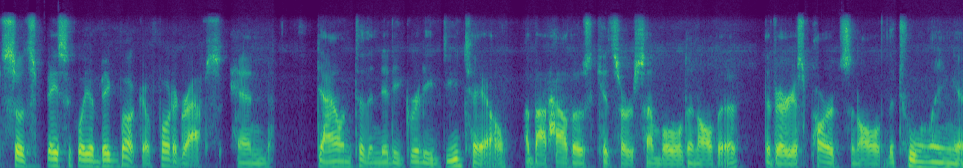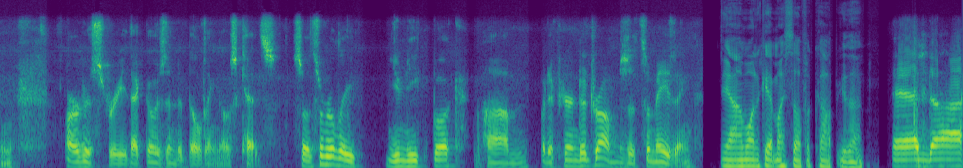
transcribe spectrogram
So it's basically a big book of photographs and down to the nitty gritty detail about how those kits are assembled and all the, the various parts and all of the tooling and artistry that goes into building those kits. So it's a really unique book. Um, but if you're into drums, it's amazing. Yeah, I want to get myself a copy of that. And uh,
